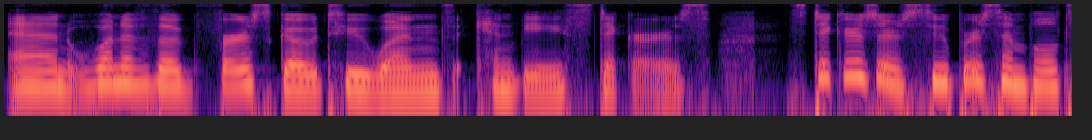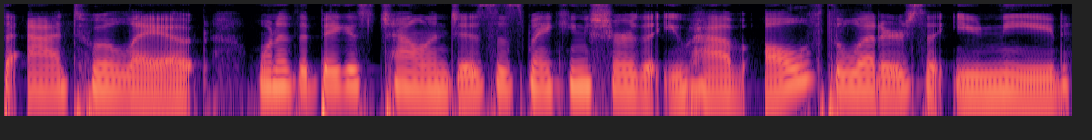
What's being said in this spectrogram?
And one of the first go to ones can be stickers. Stickers are super simple to add to a layout. One of the biggest challenges is making sure that you have all of the letters that you need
